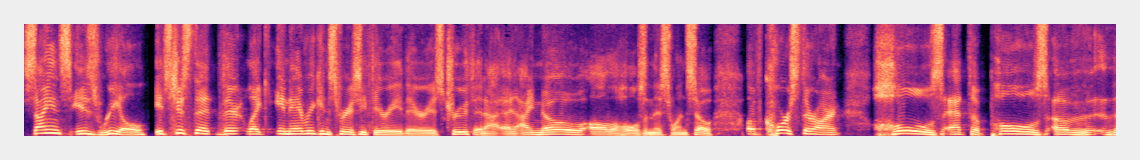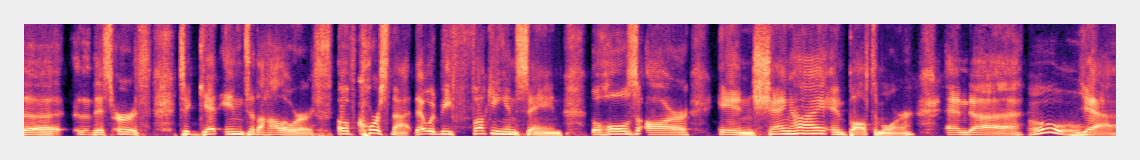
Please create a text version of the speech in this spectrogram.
Science is real. It's just that they're like in every conspiracy theory, there is truth, and I, and I know all the holes in this one. So, of course, there aren't holes at the poles of the this Earth to get into the Hollow Earth. Of course not. That would be fucking insane. The holes are in Shanghai and Baltimore, and uh, Oh, yeah,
